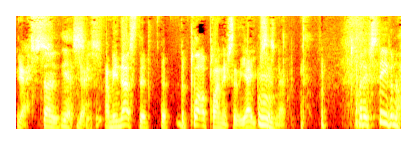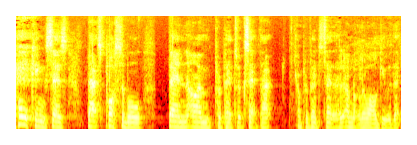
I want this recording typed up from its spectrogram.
Yes. So, yes. Yes. I mean, that's the, the, the plot of Planet of the Apes, Mm. isn't it? But if Stephen Hawking says that's possible, then I'm prepared to accept that. I'm prepared to take that. I'm not going to argue with it.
